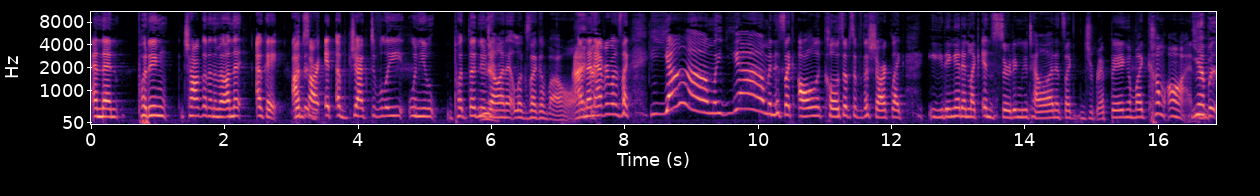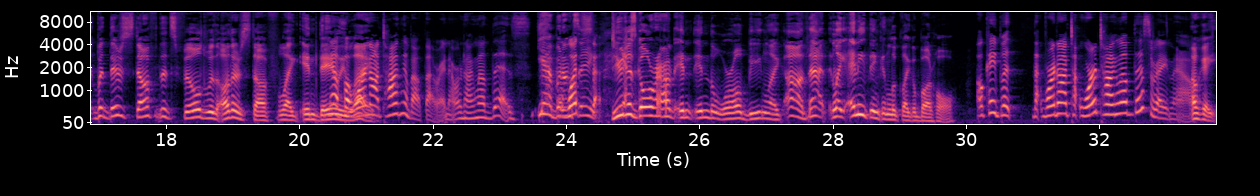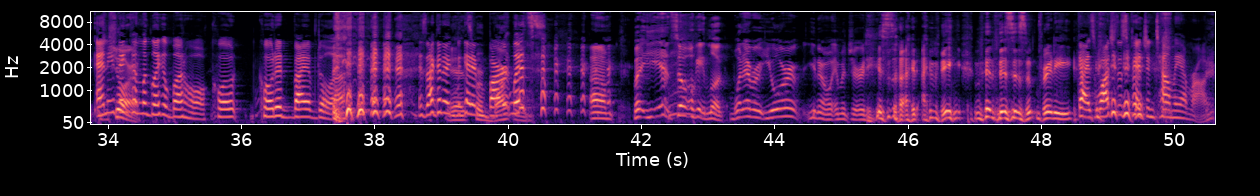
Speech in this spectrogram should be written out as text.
and then putting chocolate in the middle and then okay, I'm the- sorry. It objectively when you put the Nutella in it looks like a butthole. I- And then I- everyone's like, Yum, yum and it's like all the close ups of the shark like eating it and like inserting Nutella and it's like dripping. I'm like, come on. yeah, but but there's stuff that's filled with other stuff like in Yeah, daily but life. we're not talking about that right now. We're talking about this. Yeah, but I'm What's saying, the- do you yeah. just go around in in the world being like, oh, that like anything can look like a butthole? Okay, but we're not. ta- we're talking about this right now. Okay, anything sure. can look like a butthole. Quote quoted by Abdullah. Is that gonna Yeah, get it Bartlett's? um, but yeah, so okay, look, whatever your you know immaturity aside, I think that this is a pretty Guys, watch this pitch and tell me I'm wrong.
